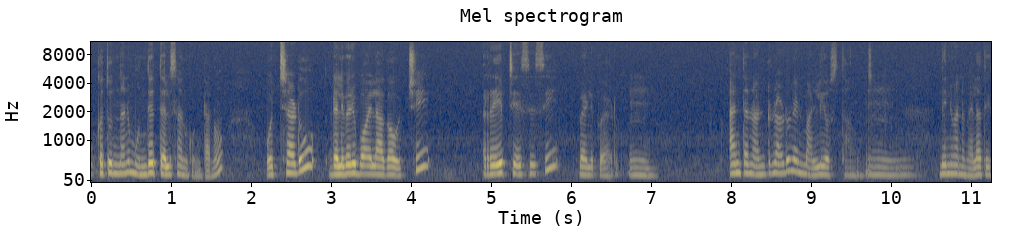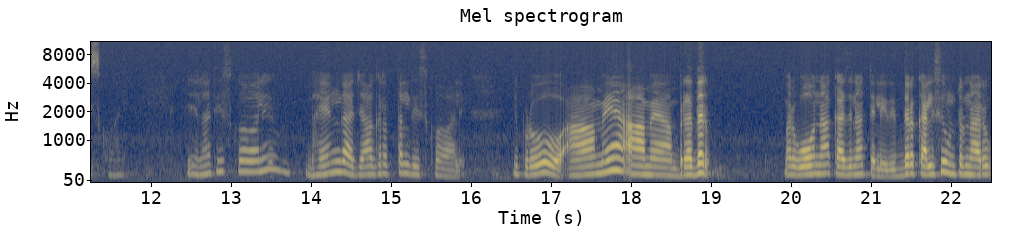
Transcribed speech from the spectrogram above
ఒక్కతుందని ముందే తెలుసు అనుకుంటాను. వచ్చాడు డెలివరీ బాయ్ లాగా వచ్చి రేప్ చేసేసి వెళ్ళిపోయాడు. అండ్ తను అంటున్నాడు నేను మళ్ళీ వస్తాను. దీన్ని మనం ఎలా తీసుకోవాలి? ఎలా తీసుకోవాలి? భయంగా జాగ్రత్తలు తీసుకోవాలి. ఇప్పుడు ఆమె ఆమె బ్రదర్ మరి ఓనా కజినా తెలియదు. ఇద్దరు కలిసి ఉంటున్నారు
